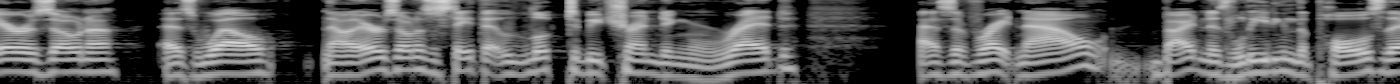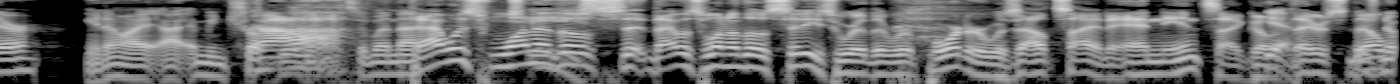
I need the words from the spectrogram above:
Arizona as well. Now, Arizona is a state that looked to be trending red as of right now. Biden is leading the polls there. You know, I, I mean, Trump really wants to win that. Ah, That was one of those. That was one of those cities where the reporter was outside and inside. Go, Yeah, there's, there's nobody,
